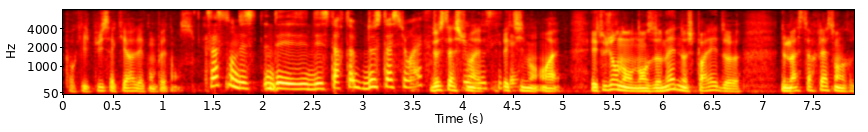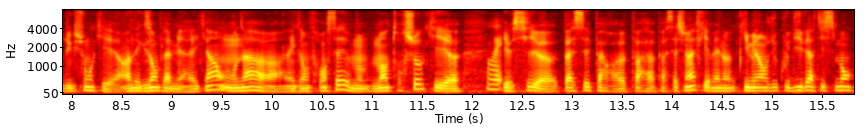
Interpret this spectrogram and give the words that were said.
pour qu'ils puissent acquérir des compétences. Ça, ce sont des, des, startups de Station F De Station F, effectivement. Ouais. Et toujours dans, dans, ce domaine, je parlais de, de, Masterclass en introduction qui est un exemple américain. On a un exemple français, Mentor Show, qui, euh, qui est aussi euh, passé par, par, par, Station F, qui, qui mélange du coup divertissement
